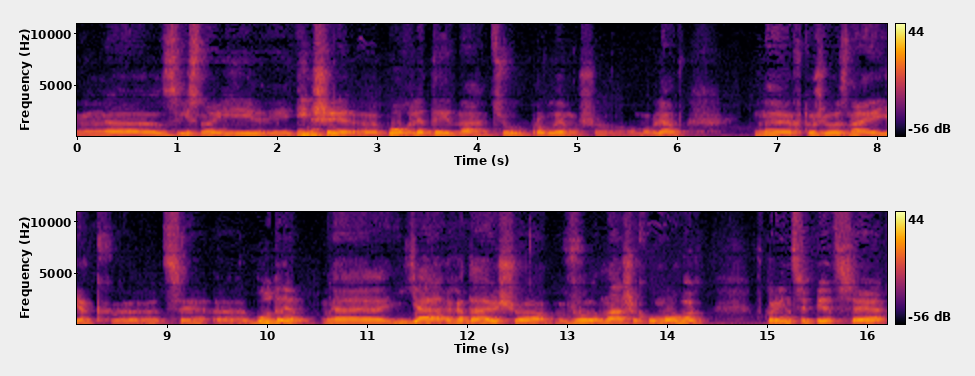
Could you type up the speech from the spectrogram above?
е, звісно, і інші е, погляди на цю проблему, що мовляв. Хто ж його знає, як це буде? Я гадаю, що в наших умовах, в принципі, це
